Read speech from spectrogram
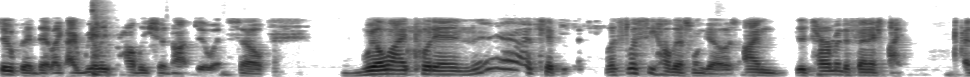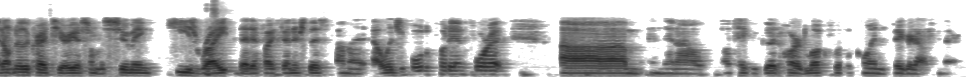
stupid that like i really probably should not do it. So will i put in? Eh, it's 50 50 let's let's see how this one goes. I'm determined to finish. I I don't know the criteria, so I'm assuming he's right that if I finish this, I'm uh, eligible to put in for it. Um, and then I'll I'll take a good hard look, flip a coin, and figure it out from there.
